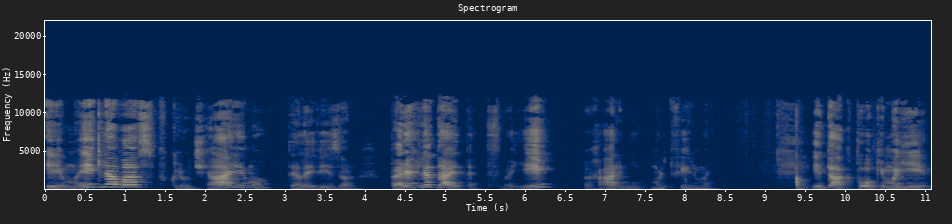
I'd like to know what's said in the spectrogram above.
і ми для вас включаємо телевізор. Переглядайте свої гарні мультфільми. І так, поки мої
